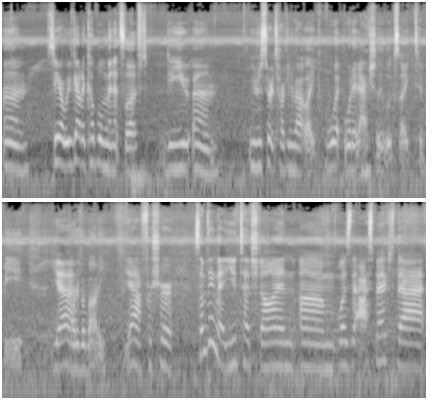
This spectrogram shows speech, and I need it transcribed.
Um, so yeah, we've got a couple minutes left. Do you um, you just start talking about like what what it actually looks like to be yeah part of a body? Yeah, for sure. Something that you touched on um, was the aspect that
